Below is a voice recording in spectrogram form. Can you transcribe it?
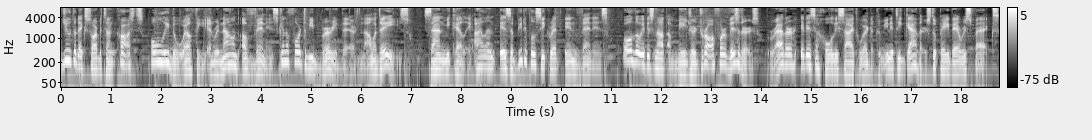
Due to the exorbitant costs, only the wealthy and renowned of Venice can afford to be buried there nowadays. San Michele Island is a beautiful secret in Venice, although it is not a major draw for visitors. Rather, it is a holy site where the community gathers to pay their respects.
